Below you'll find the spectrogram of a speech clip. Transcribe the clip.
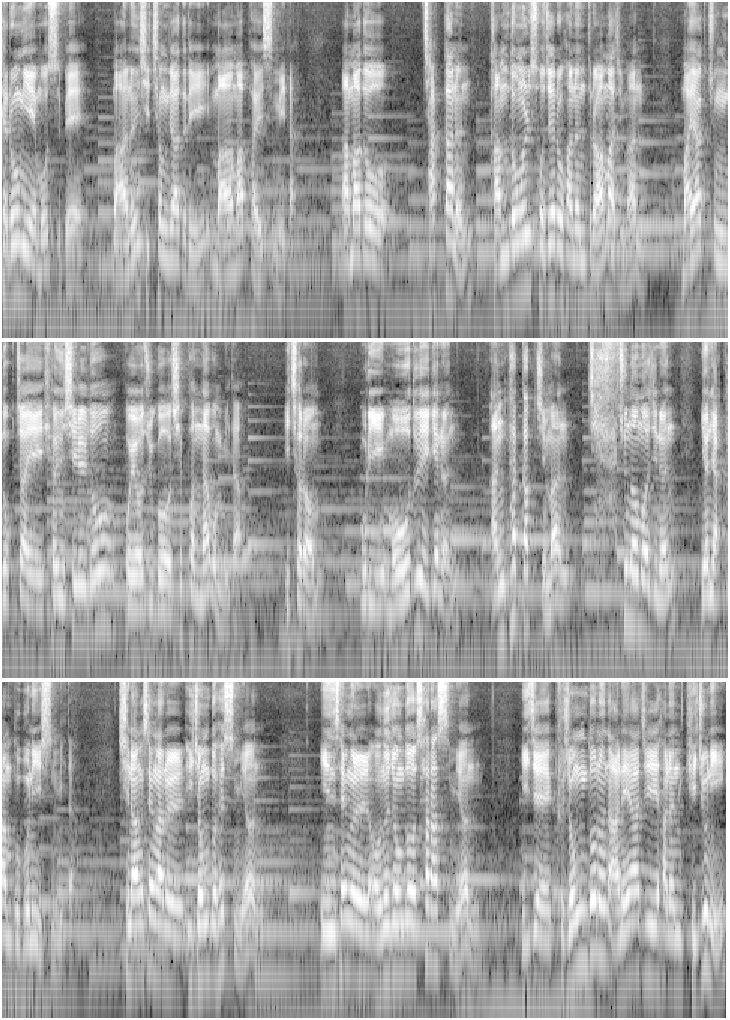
해롱이의 모습에 많은 시청자들이 마음 아파했습니다. 아마도 작가는 감동을 소재로 하는 드라마지만 마약 중독자의 현실도 보여주고 싶었나 봅니다. 이처럼 우리 모두에게는 안타깝지만 자주 넘어지는 연약한 부분이 있습니다. 신앙생활을 이 정도 했으면 인생을 어느 정도 살았으면 이제 그 정도는 안 해야지 하는 기준이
